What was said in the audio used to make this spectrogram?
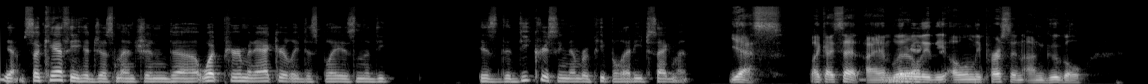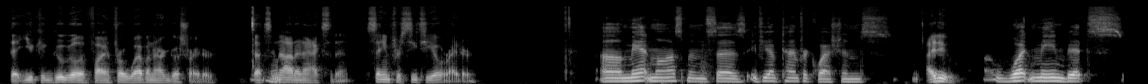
Yeah. So kathy had just mentioned uh, what pyramid accurately displays in the de- is the decreasing number of people at each segment. Yes. Like i said i am literally the only person on google that you can google and find for a webinar ghostwriter. That's not an accident. Same for cto writer. Uh, Matt Mossman says, if you have time for questions, I do. What main bits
